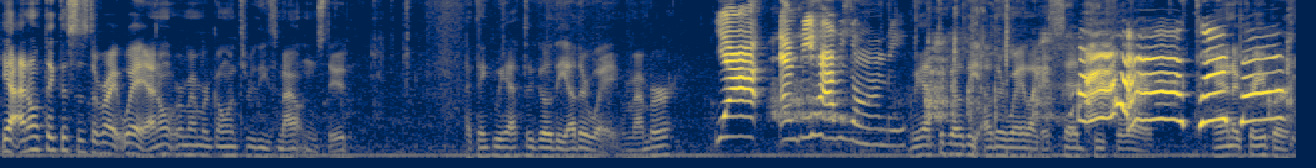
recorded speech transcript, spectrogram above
Yeah, I don't think this is the right way. I don't remember going through these mountains, dude. I think we have to go the other way, remember? Yeah, and we have a zombie. We have to go the other way, like I said before. Ah, creeper! And a creeper.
